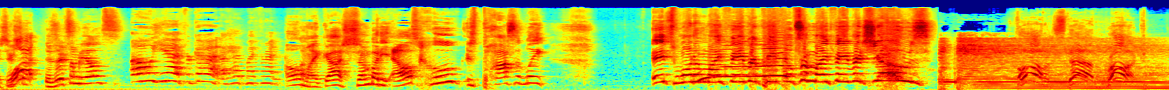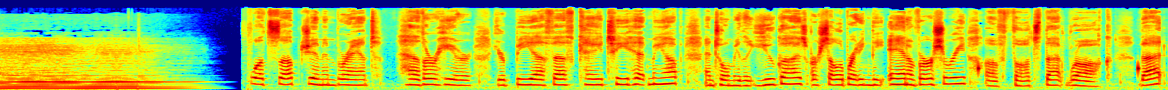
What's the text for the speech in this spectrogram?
is there What? Is there somebody else? Oh yeah, I forgot. I had my friend. Oh my gosh, somebody else? Who is possibly. It's one of my favorite people from my favorite shows! Thoughts that rock. What's up, Jim and Brant? Heather here. Your BFF KT hit me up and told me that you guys are celebrating the anniversary of Thoughts That Rock. That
